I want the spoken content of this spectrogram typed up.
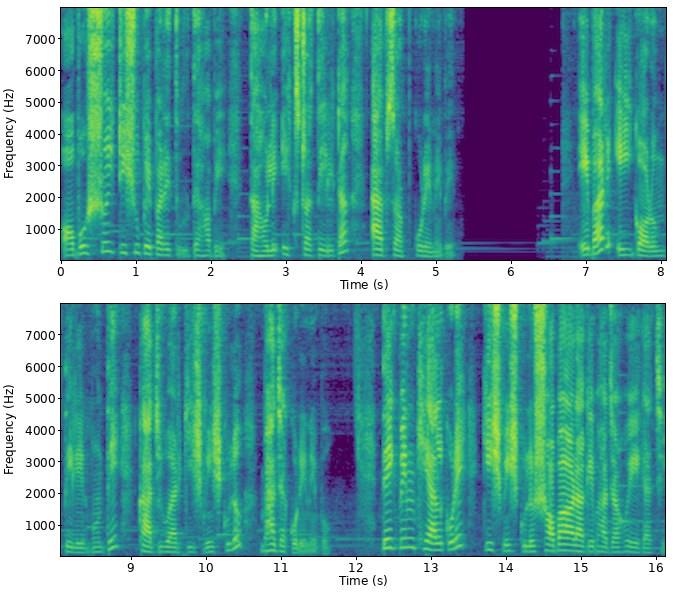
অবশ্যই টিস্যু পেপারে তুলতে হবে। তাহলে এক্সট্রা তেলটা অ্যাবসর্ব করে নেবে। এবার এই গরম তেলের মধ্যে কাজু আর কিশমিশগুলো ভাজা করে নেব। দেখবেন খেয়াল করে কিশমিশগুলো সবার আগে ভাজা হয়ে গেছে।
